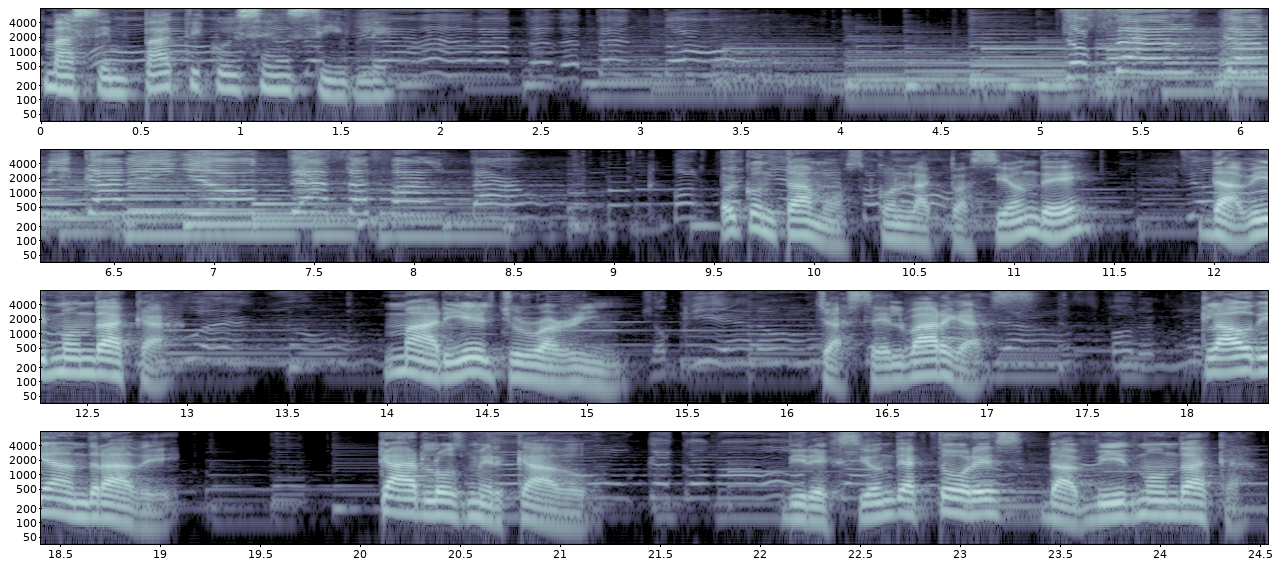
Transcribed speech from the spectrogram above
más empático y sensible. Yo sé que mi cariño te hace falta. Hoy contamos con la actuación de David Mondaca, Mariel Churrarín, Yacel Vargas, Claudia Andrade, Carlos Mercado. Dirección de actores David Mondaca.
